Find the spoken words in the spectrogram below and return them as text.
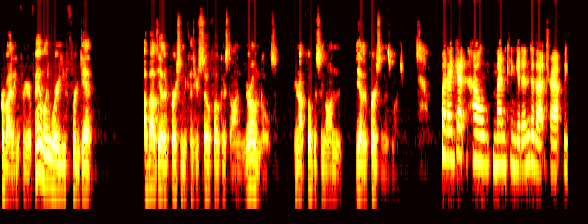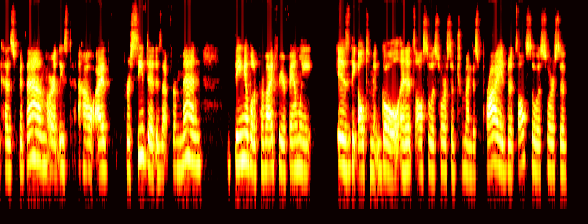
providing for your family where you forget about the other person because you're so focused on your own goals. You're not focusing on the other person as much. But I get how men can get into that trap because for them, or at least how I've perceived it, is that for men, being able to provide for your family is the ultimate goal. And it's also a source of tremendous pride, but it's also a source of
